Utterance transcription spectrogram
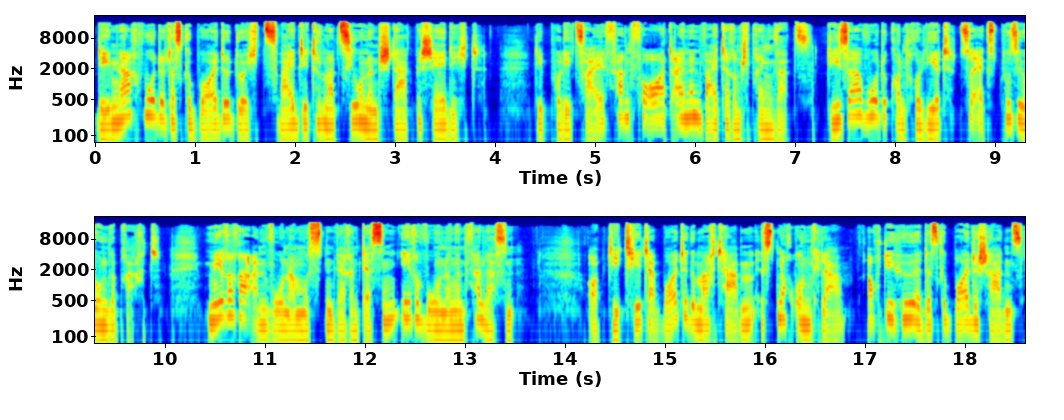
Demnach wurde das Gebäude durch zwei Detonationen stark beschädigt. Die Polizei fand vor Ort einen weiteren Sprengsatz. Dieser wurde kontrolliert zur Explosion gebracht. Mehrere Anwohner mussten währenddessen ihre Wohnungen verlassen. Ob die Täter Beute gemacht haben, ist noch unklar. Auch die Höhe des Gebäudeschadens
